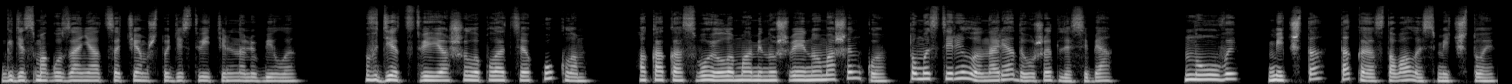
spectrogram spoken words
где смогу заняться тем, что действительно любила. В детстве я шила платья куклам, а как освоила мамину швейную машинку, то мастерила наряды уже для себя. Но, увы, мечта так и оставалась мечтой.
